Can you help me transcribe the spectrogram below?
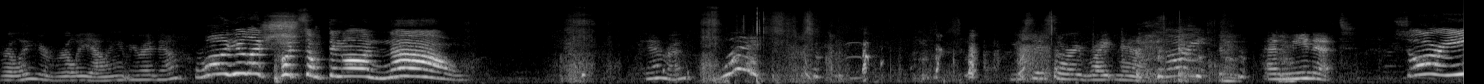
Really? You're really yelling at me right now? Well, you like put something on now. Cameron, What? you say sorry right now. Sorry. And mean it. Sorry.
